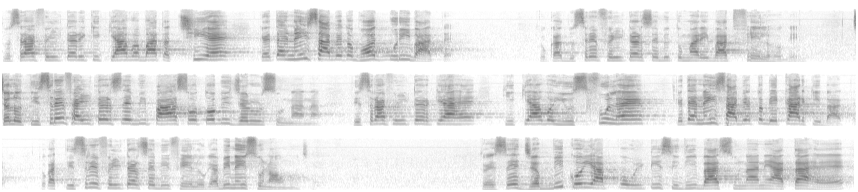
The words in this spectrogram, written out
दूसरा फ़िल्टर की क्या वह बात अच्छी है, कहता है, नहीं साहब तो बहुत बुरी बात है। तो कहा, दूसरे फ़िल्टर से भी तुम्हारी बात फेल हो गई। चलो, तीसरे फ़िल्टर से भी पास हो तो भी ज़रूर सुनाना। तीसरा फ़िल्टर क्या है कि क्या वो यूजफुल है? कहता है, नहीं साहब, ये तो बेकार की बात है। तो कहा, तीसरे फ़िल्टर से भी फेल हो गया, अभी नहीं सुनाओ मुझे। तो ऐसे जब भी कोई आपको उल्टी सीधी बात सुनाने आता है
